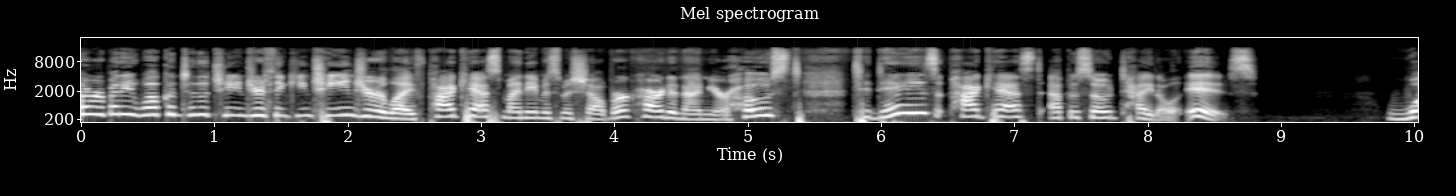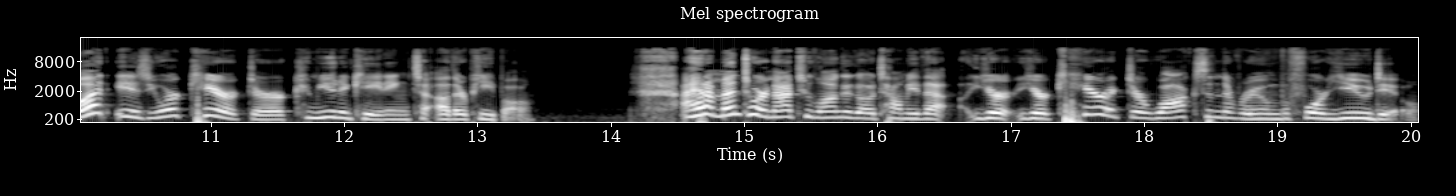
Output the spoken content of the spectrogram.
everybody. Welcome to the Change Your Thinking, Change Your Life podcast. My name is Michelle Burkhardt, and I'm your host. Today's podcast episode title is What is Your Character Communicating to Other People? I had a mentor not too long ago tell me that your your character walks in the room before you do.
